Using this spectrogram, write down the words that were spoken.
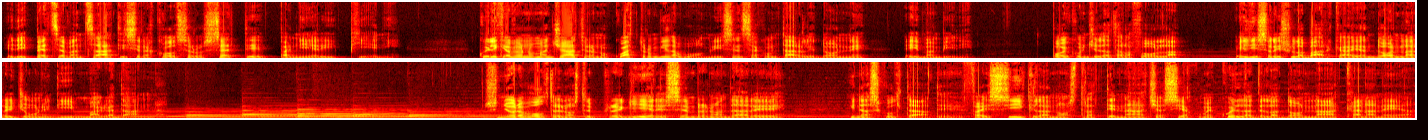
e dei pezzi avanzati si raccolsero sette panieri pieni. Quelli che avevano mangiato erano quattromila uomini, senza contare le donne e i bambini. Poi, congedata la folla, egli salì sulla barca e andò nella regione di Magadan. Signore, a volte le nostre preghiere sembrano andare inascoltate. Fai sì che la nostra tenacia sia come quella della donna cananea,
